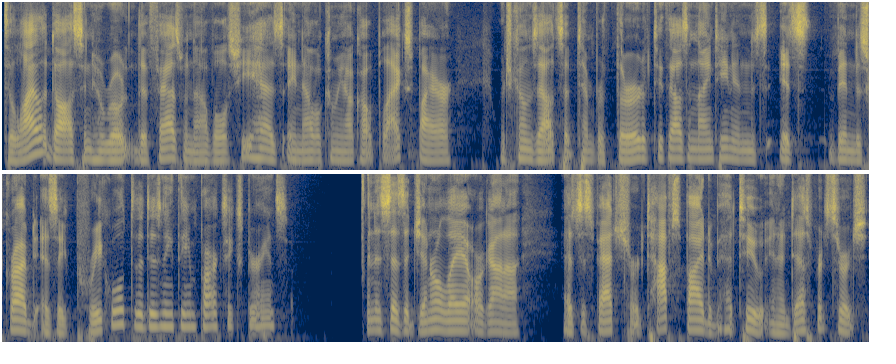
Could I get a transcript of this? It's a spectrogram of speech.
Delilah Dawson, who wrote the Phasma novel. She has a novel coming out called Black Spire, which comes out September 3rd of 2019, and it's, it's been described as a prequel to the Disney theme parks experience. And it says that General Leia Organa has dispatched her top spy to Batuu in a desperate search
